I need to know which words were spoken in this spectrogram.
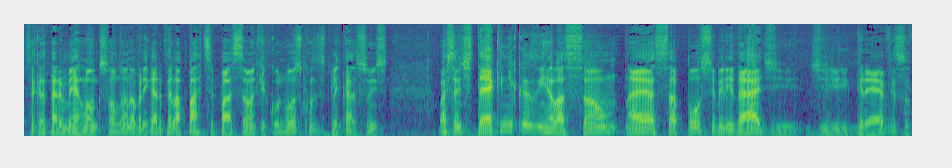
secretário Merlong Solano. Obrigado pela participação aqui conosco, com as explicações bastante técnicas em relação a essa possibilidade de greve, essa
